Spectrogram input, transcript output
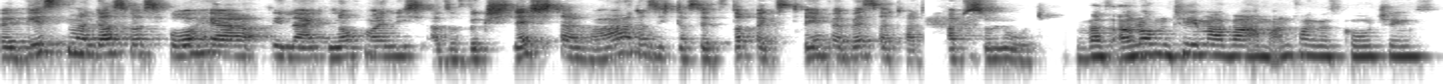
vergisst man das, was vorher vielleicht nochmal nicht, also wirklich schlechter war, dass sich das jetzt doch extrem verbessert hat. Absolut. Was auch noch ein Thema war am Anfang des Coachings,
